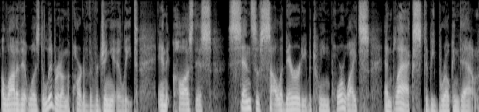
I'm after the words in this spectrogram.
a lot of it was deliberate on the part of the Virginia elite, and it caused this sense of solidarity between poor whites and blacks to be broken down.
